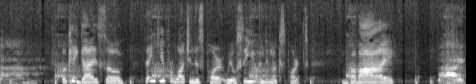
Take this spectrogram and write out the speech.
Ah, Okay, guys, so thank you for watching this part. We'll see you in the next part. Bye bye. bye.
